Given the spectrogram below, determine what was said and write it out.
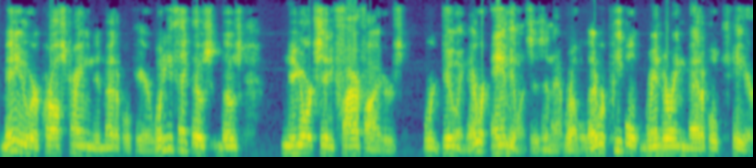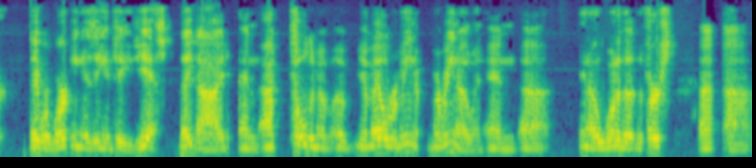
many who are cross-trained in medical care what do you think those those new york city firefighters were doing? There were ambulances in that rubble. There were people rendering medical care they were working as EMTs. Yes, they died, and I told him of, of Yamel Merino and, and uh, you know, one of the, the first uh, uh,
